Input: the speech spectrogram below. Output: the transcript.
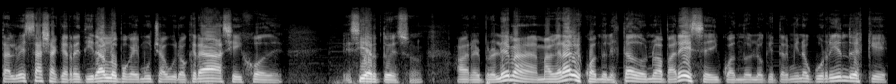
tal vez haya que retirarlo porque hay mucha burocracia y jode. Es cierto eso. Ahora, el problema más grave es cuando el Estado no aparece y cuando lo que termina ocurriendo es que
